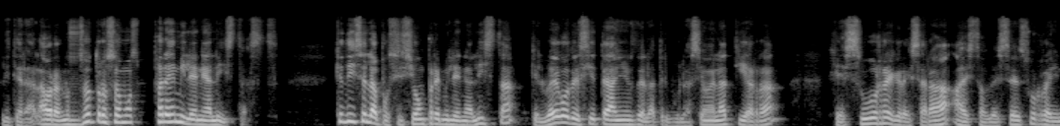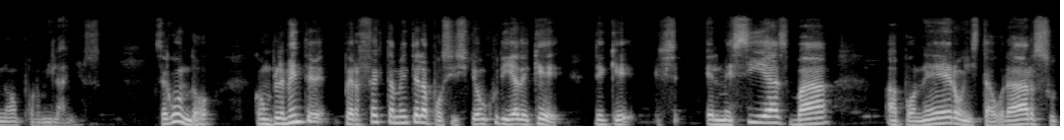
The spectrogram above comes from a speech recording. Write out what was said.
literal. Ahora, nosotros somos premilenialistas. ¿Qué dice la posición premilenialista? Que luego de siete años de la tribulación en la tierra, Jesús regresará a establecer su reino por mil años. Segundo, complemente perfectamente la posición judía de que, de que el Mesías va a poner o instaurar su,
